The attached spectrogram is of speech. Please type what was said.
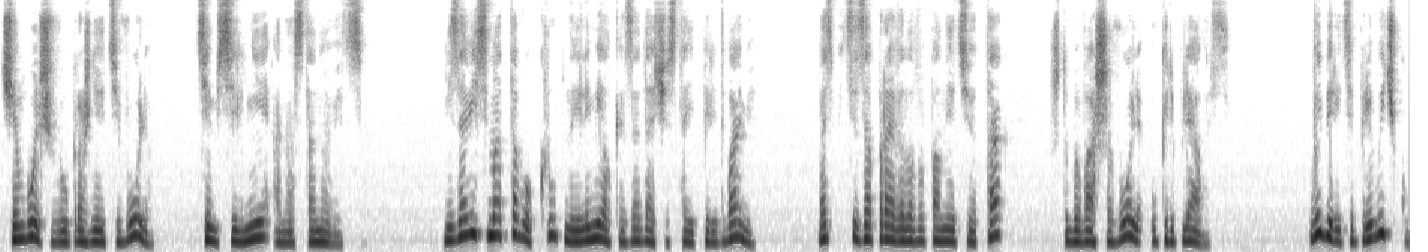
Чем больше вы упражняете волю, тем сильнее она становится. Независимо от того, крупная или мелкая задача стоит перед вами, возьмите за правило выполнять ее так, чтобы ваша воля укреплялась. Выберите привычку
